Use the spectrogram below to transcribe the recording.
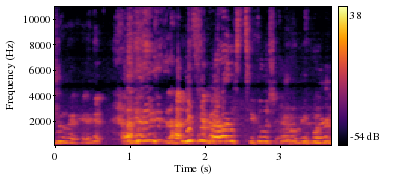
you were. you forgot I was ticklish. Everywhere.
